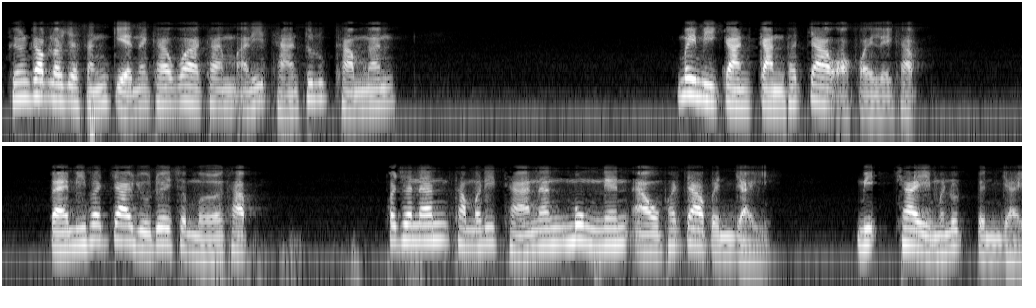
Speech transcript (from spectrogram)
เพื่อนครับเราจะสังเกตนะครับ ว่าคำอธิษฐานทุกคำนั้น ไม่มีการกันพระเจ้าออกไปเลยครับ แต่มีพระเจ้าอยู่ด้วยเสมอครับ เพราะฉะนั้นคำอธิษฐานนั้นมุ่งเน้นเอาพระเจ้าเป็นใหญ่ มิใช่มนุษย์เป็นใหญ่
